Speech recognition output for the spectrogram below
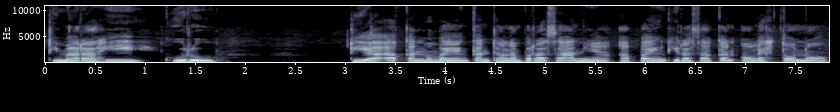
dimarahi guru. Dia akan membayangkan dalam perasaannya apa yang dirasakan oleh Tono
